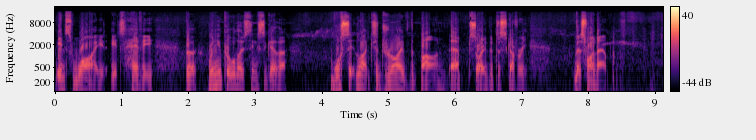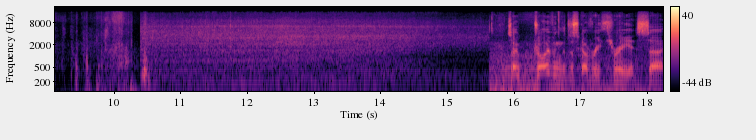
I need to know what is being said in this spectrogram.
It's wide, it's heavy. But when you put all those things together, what's it like to drive the barn? Uh, sorry, the Discovery. Let's find out. So driving the Discovery 3, it's uh,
